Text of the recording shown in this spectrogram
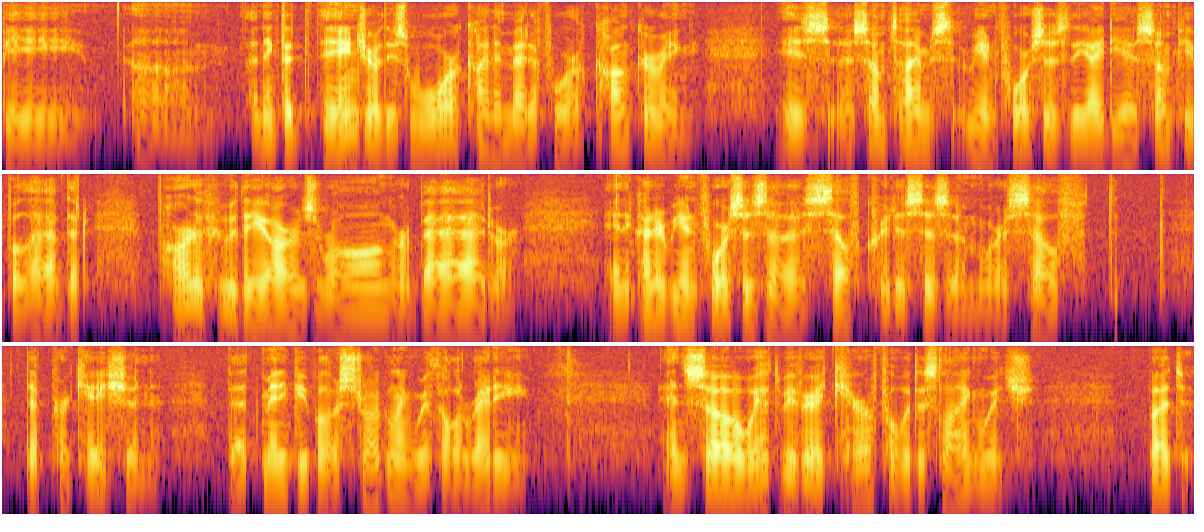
be. Um, I think the danger of this war kind of metaphor of conquering is uh, sometimes reinforces the idea some people have that part of who they are is wrong or bad or and it kind of reinforces a self-criticism or a self-deprecation that many people are struggling with already. And so we have to be very careful with this language. But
